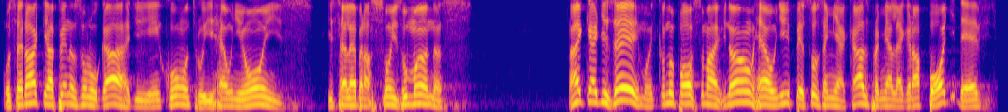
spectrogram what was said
Ou será que é apenas um lugar de encontro e reuniões e celebrações humanas? Aí quer dizer, irmão, que eu não posso mais não reunir pessoas em minha casa para me alegrar? Pode e deve.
